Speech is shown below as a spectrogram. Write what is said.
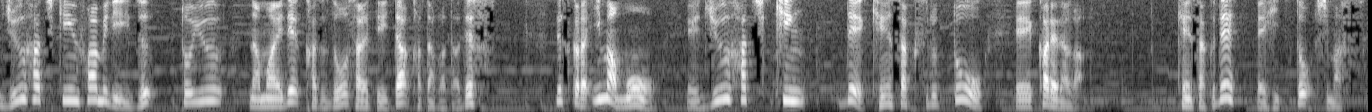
18金ファミリーズという名前で活動されていた方々です。ですから今も18金で検索すると、彼らが検索でヒットします、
